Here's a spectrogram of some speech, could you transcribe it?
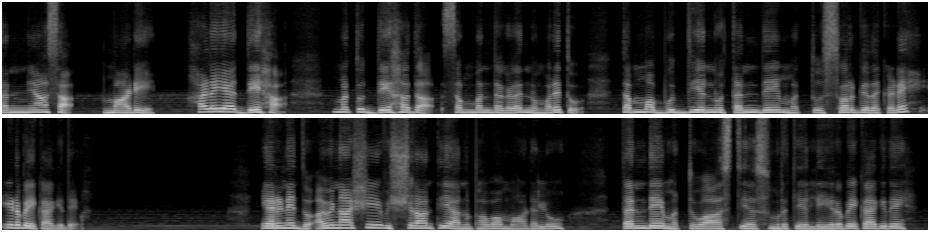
ಸನ್ಯಾಸ ಮಾಡಿ ಹಳೆಯ ದೇಹ ಮತ್ತು ದೇಹದ ಸಂಬಂಧಗಳನ್ನು ಮರೆತು ತಮ್ಮ ಬುದ್ಧಿಯನ್ನು ತಂದೆ ಮತ್ತು ಸ್ವರ್ಗದ ಕಡೆ ಇಡಬೇಕಾಗಿದೆ. ಎರಡನೇದು, ಅವಿನಾಶಿ ವಿಶ್ರಾಂತಿಯ ಅನುಭವ ಮಾಡಲು ತಂದೆ ಮತ್ತು ಆಸ್ತಿಯ ಸ್ಮೃತಿಯಲ್ಲಿ ಇರಬೇಕಾಗಿದೆ.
